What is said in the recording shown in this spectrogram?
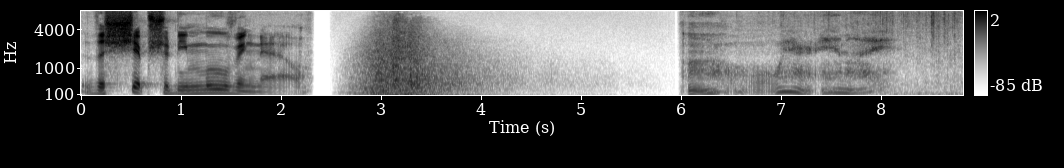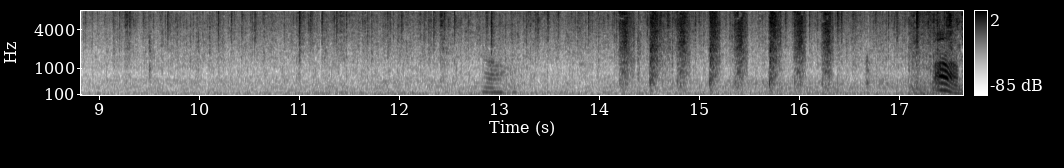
the ship should be moving now. Oh, where am I? Oh. Mom!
